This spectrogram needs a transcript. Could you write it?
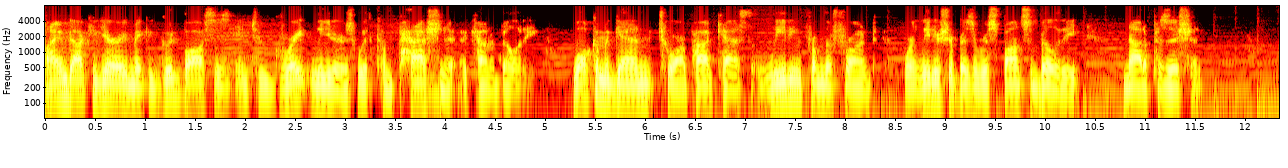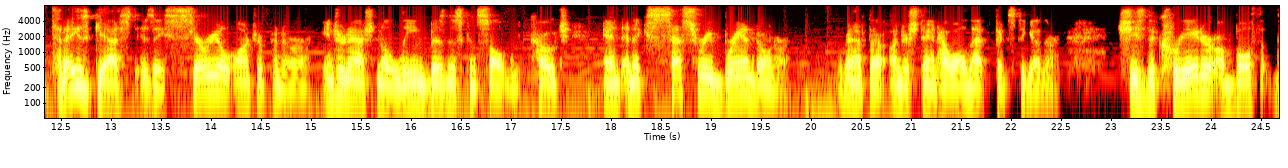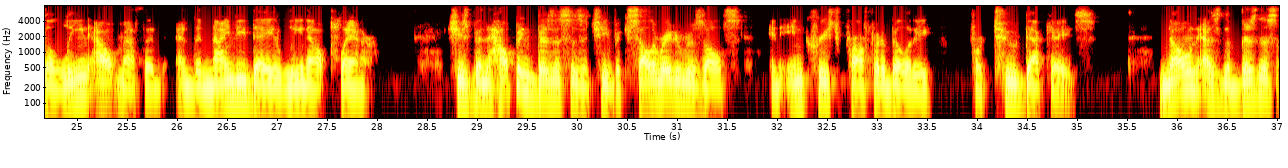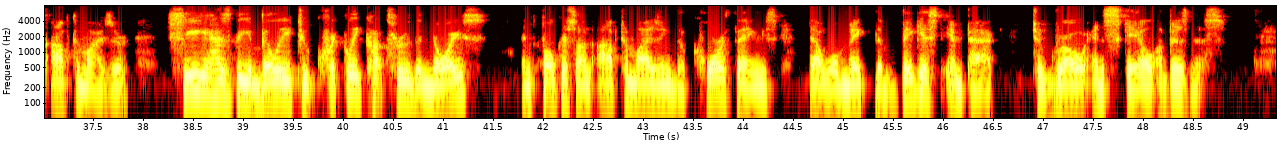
I am Dr. Gary, making good bosses into great leaders with compassionate accountability. Welcome again to our podcast, Leading from the Front, where leadership is a responsibility, not a position. Today's guest is a serial entrepreneur, international lean business consultant, coach, and an accessory brand owner. We're going to have to understand how all that fits together. She's the creator of both the Lean Out Method and the 90 Day Lean Out Planner. She's been helping businesses achieve accelerated results and increased profitability for two decades. Known as the business optimizer, she has the ability to quickly cut through the noise and focus on optimizing the core things that will make the biggest impact to grow and scale a business.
